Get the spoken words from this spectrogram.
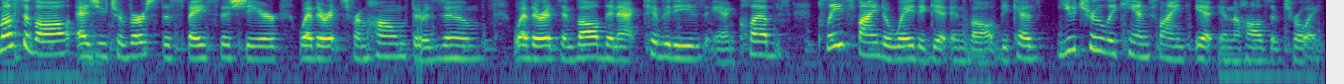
Most of all, as you traverse the space this year, whether it's from home through a Zoom, whether it's involved in activities and clubs, please find a way to get involved because you truly can find it in the halls of Troy.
